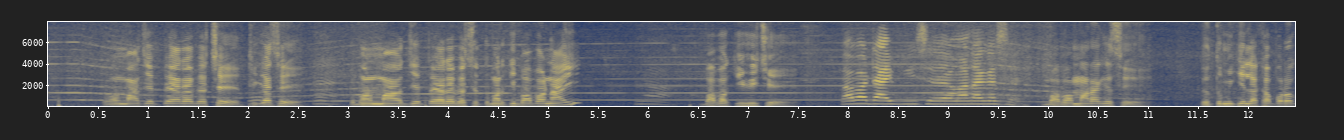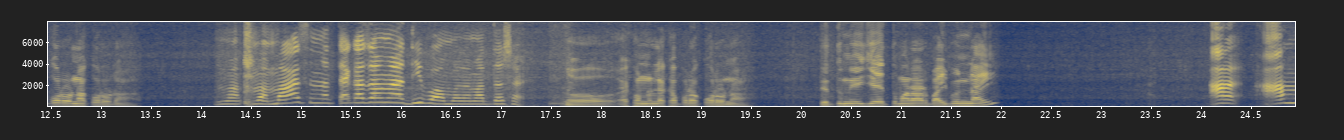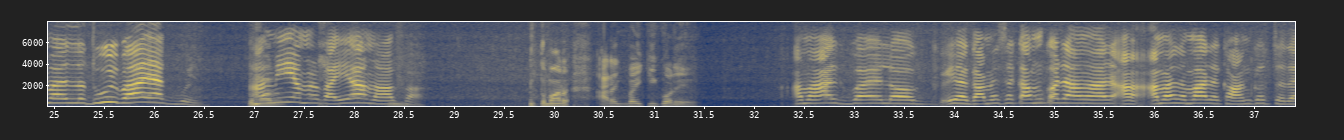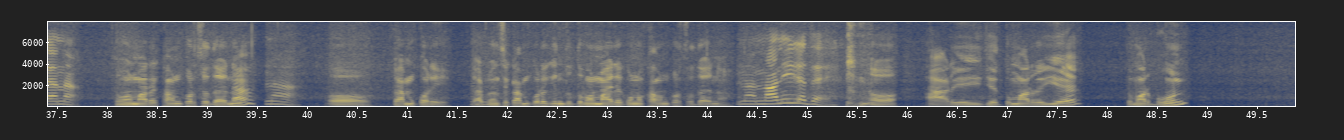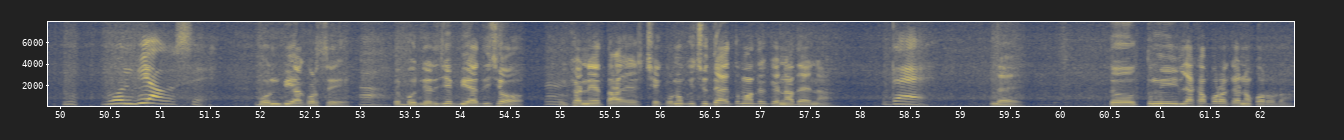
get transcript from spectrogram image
তোমার মা যে পেয়ারা বেছে ঠিক আছে? হ্যাঁ। তোমার মা যে পেয়ারা বেছে তোমার কি বাবা নাই? না। বাবা কি হয়েছে বাবা ডায়াবেটিসে মারা গেছে। বাবা মারা গেছে? তো তুমি কি লেখাপড়া করো না করো না? মা- আছে না টাকা জমা দিব আমার মাদ্রাসায়। ও এখনও লেখাপড়া করো না। তো তুমি এই যে তোমার আর ভাই বোন নাই আমার দুই ভাই এক বোন। আমি আমার ভাইয়া আমার তোমার আরেক ভাই কি করে? আমার এক ভাই ইয়ে গামেছে কাম করে আমার আমার মারে খাওয়ান করতে দেয় না। তোমার মারে খাওয়ান খরচ দেয় না? না। ও কাম করে। গার্মেন্টসে কাম করে কিন্তু তোমার মায়ের কোনো খাওয়ান খরচ দেয় না। না নানিরে দেয়। ও আর এই যে তোমার ইয়ে তোমার বোন? বোন বিয়া করছে। বোন বিয়া করছে? হ্যাঁ। তো বোনের যে বিয়া দিছ হুম। ওইখানে তা সে কোনো কিছু দেয় তোমাদেরকে না দেয় না? দেয়। দেয়। তো তুমি লেখাপড়া কেন করো না?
